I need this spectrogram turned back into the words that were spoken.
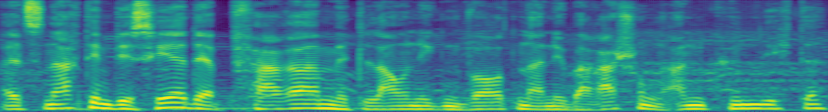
Als nach dem Dessert der Pfarrer mit launigen Worten eine Überraschung ankündigte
